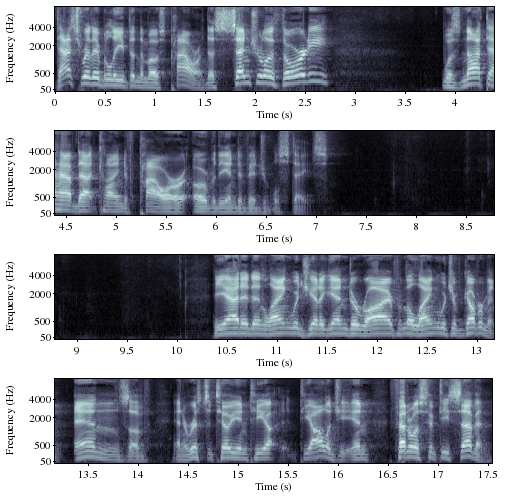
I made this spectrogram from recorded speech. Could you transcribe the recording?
That's where they believed in the most power. The central authority, was not to have that kind of power over the individual states. He added in language yet again derived from the language of government, ends of an Aristotelian the- theology. In Federalist 57,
